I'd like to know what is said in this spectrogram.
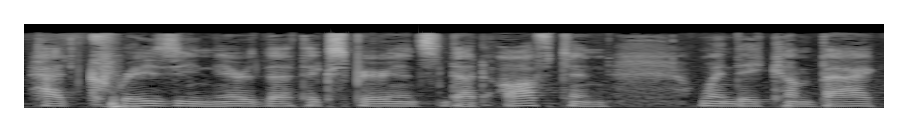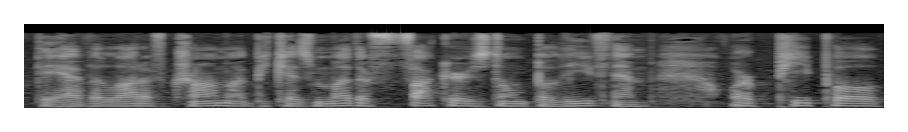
had crazy near death experience that often when they come back, they have a lot of trauma because motherfuckers don't believe them. Or people,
